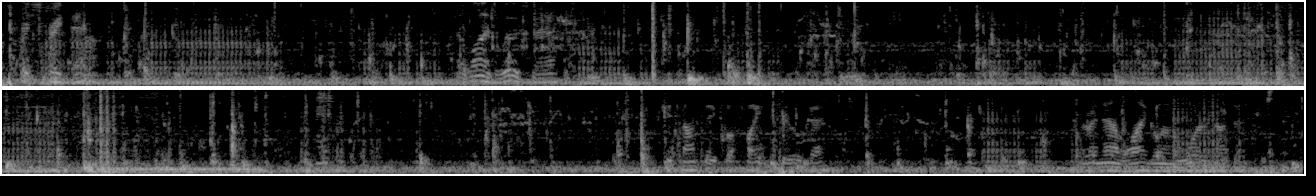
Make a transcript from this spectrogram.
It's pretty straight down. That line's loose, man. Get Dante go fighting too, okay? Right now, the line going in the water is not that interesting.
